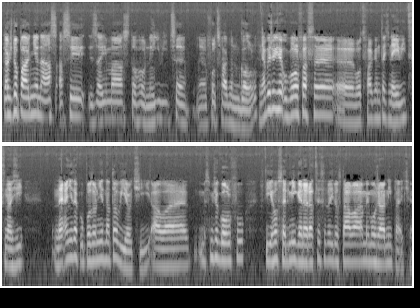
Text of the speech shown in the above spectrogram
Každopádně nás asi zajímá z toho nejvíce eh, Volkswagen Golf. Já bych řekl, že u Golfa se uh, Volkswagen teď nejvíc snaží ne ani tak upozornit na to výročí, ale myslím, že Golfu v té jeho sedmé generaci se teď dostává mimořádný péče.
